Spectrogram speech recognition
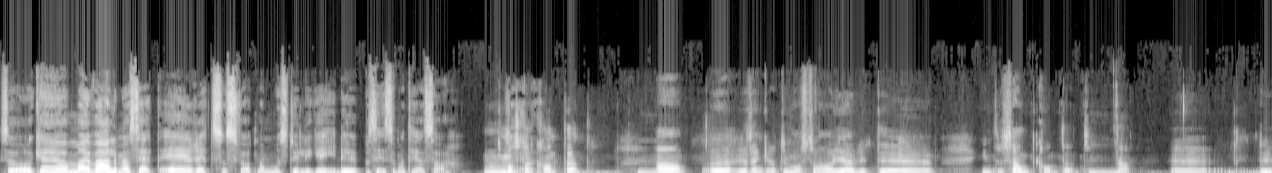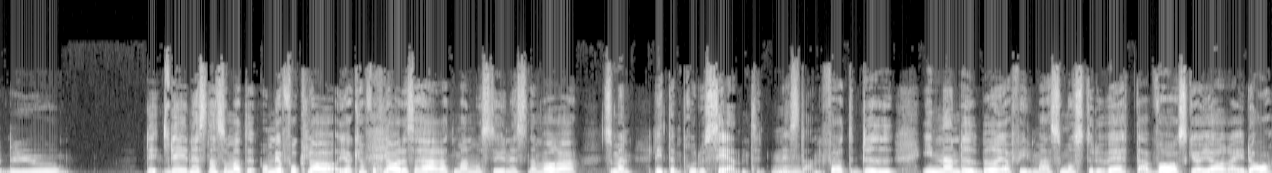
så kan man ju vara ärlig med att säga att det är rätt så svårt. Man måste ju ligga i. Det är ju precis som Mattias sa. Du måste ha content. Ja, och jag tänker att du måste ha jävligt eh, intressant content. Ja. Eh, det, det är ju... Det, det är nästan som att om jag, förklar, jag kan förklara det så här att man måste ju nästan vara som en liten producent nästan. För att du, innan du börjar filma så måste du veta vad ska jag göra idag?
